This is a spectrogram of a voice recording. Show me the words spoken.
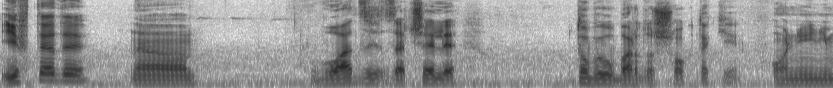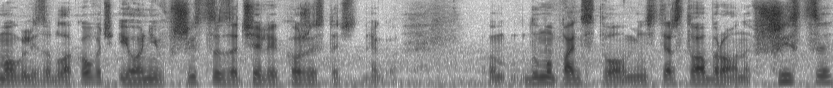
I wtedy... E, zaczęli to był bardzo szok taki. Oni nie mogli zablokować i oni wszyscy zaczęli korzystać z niego. Duma Państwowa, Ministerstwo Obrony, wszyscy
